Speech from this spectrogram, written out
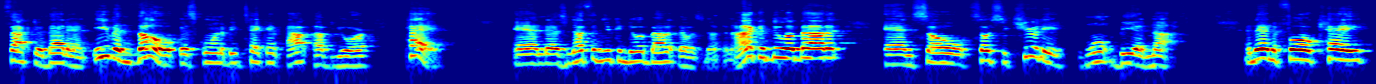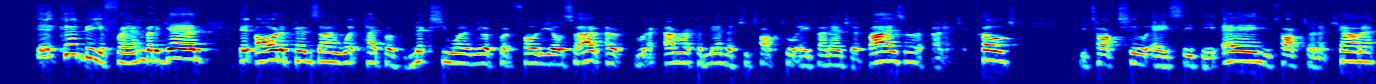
factor that in, even though it's going to be taken out of your pay. And there's nothing you can do about it. There was nothing I could do about it. And so Social Security won't be enough. And then the 4K it could be your friend, but again, it all depends on what type of mix you want in your portfolio. So I, I, I, recommend that you talk to a financial advisor, a financial coach, you talk to a CPA, you talk to an accountant,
